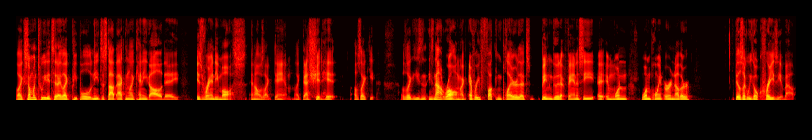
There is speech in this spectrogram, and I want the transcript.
Like someone tweeted today, like people need to stop acting like Kenny Golladay is Randy Moss, and I was like, damn, like that shit hit. I was like, I was like, he's he's not wrong. Like every fucking player that's been good at fantasy in one one point or another feels like we go crazy about.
